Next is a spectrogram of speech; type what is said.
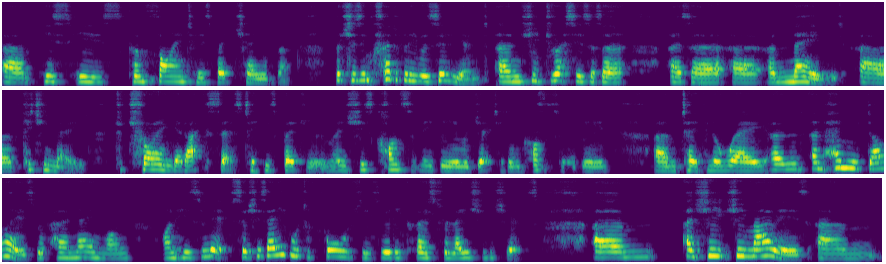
um, he's he's confined to his bedchamber. But she's incredibly resilient, and she dresses as a as a, a, a maid, a kitchen maid, to try and get access to his bedroom. And she's constantly being rejected and constantly being um, taken away. And and Henry dies with her name on on his lips. So she's able to forge these really close relationships. Um, and she, she marries um,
